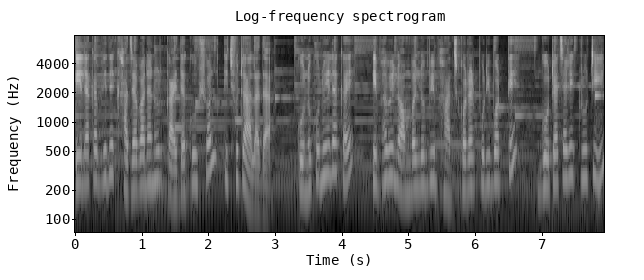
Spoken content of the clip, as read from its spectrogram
এলাকাভেদে খাজা বানানোর কায়দা কৌশল কিছুটা আলাদা। কোনো কোনো এলাকায় এভাবে লম্বালম্বি ভাঁজ করার পরিবর্তে গোটাচারেক রুটি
